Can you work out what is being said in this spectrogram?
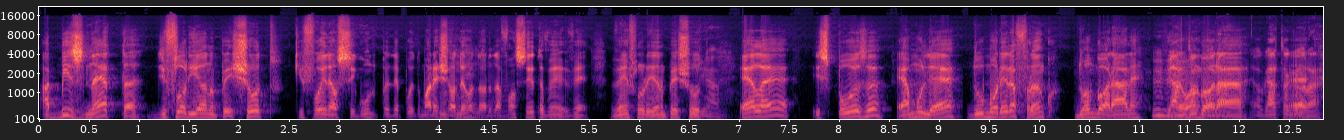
a bisneta de Floriano Peixoto, que foi né, o segundo, depois do Marechal Uhum. Deodoro da Fonseca, vem, vem, vem Floriano Peixoto. Floriano. Ela é esposa, é a mulher do Moreira Franco, do Angorá, né? É Gato o Angorá. É o gato Angorá.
